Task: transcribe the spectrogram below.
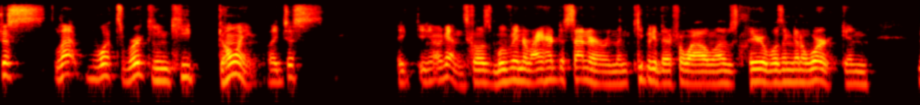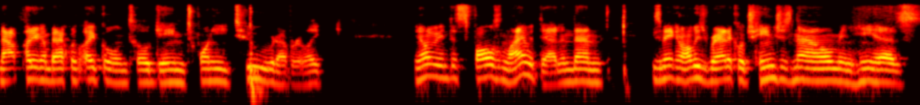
just let what's working keep going. Like just like, you know, again, this goes moving the Reinhart to center and then keeping it there for a while when it was clear it wasn't going to work. And not putting him back with Eichel until game 22 or whatever. Like, you know, I mean, this falls in line with that. And then he's making all these radical changes now. I mean, he has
